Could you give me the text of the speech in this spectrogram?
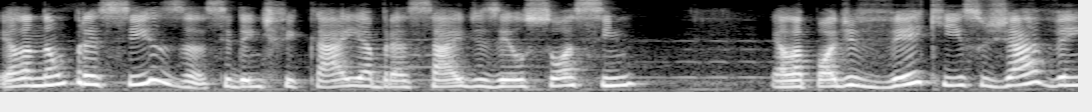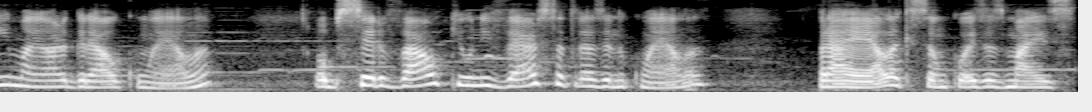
ela não precisa se identificar e abraçar e dizer eu sou assim. Ela pode ver que isso já vem em maior grau com ela, observar o que o universo está trazendo com ela, para ela, que são coisas mais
